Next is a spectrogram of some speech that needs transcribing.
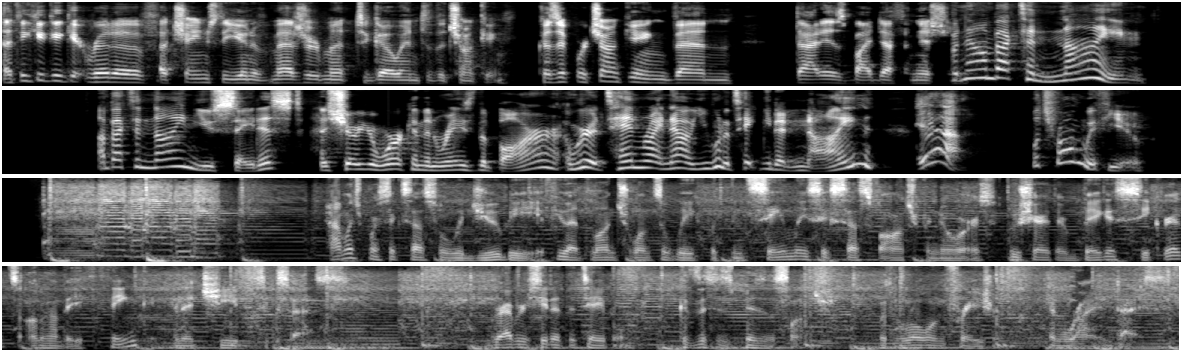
I think you could get rid of uh, change the unit of measurement to go into the chunking. Because if we're chunking, then that is by definition. But now I'm back to nine. I'm back to nine, you sadist. Show your work and then raise the bar. We're at 10 right now. You want to take me to nine? yeah. What's wrong with you? How much more successful would you be if you had lunch once a week with insanely successful entrepreneurs who share their biggest secrets on how they think and achieve success? Grab your seat at the table because this is Business Lunch with Roland Frazier and Ryan Deiss.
